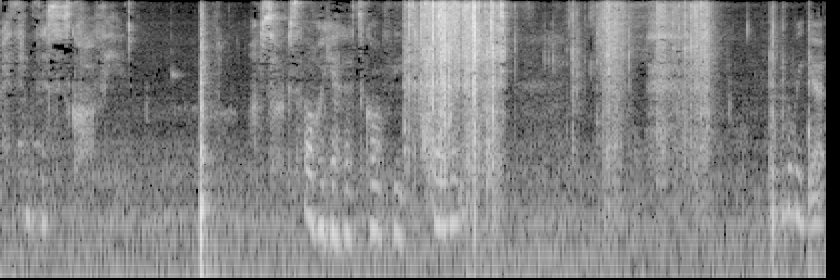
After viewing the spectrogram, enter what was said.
I think this is coffee. I'm so excited. Oh yeah, that's coffee. What do we get?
